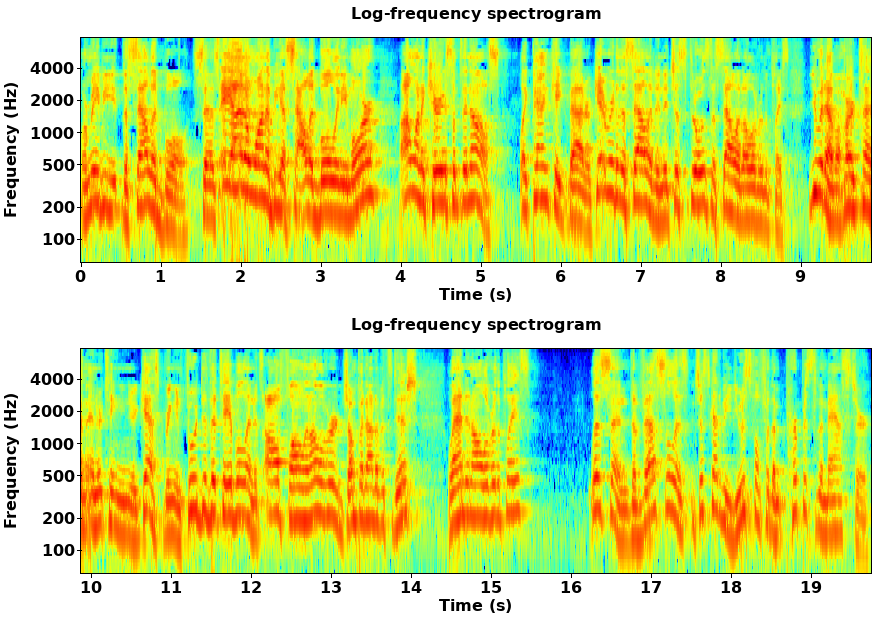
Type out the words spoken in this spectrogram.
Or maybe the salad bowl says, Hey, I don't want to be a salad bowl anymore. I want to carry something else, like pancake batter. Get rid of the salad, and it just throws the salad all over the place. You would have a hard time entertaining your guests, bringing food to the table, and it's all falling all over, jumping out of its dish, landing all over the place. Listen, the vessel is just got to be useful for the purpose of the master.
